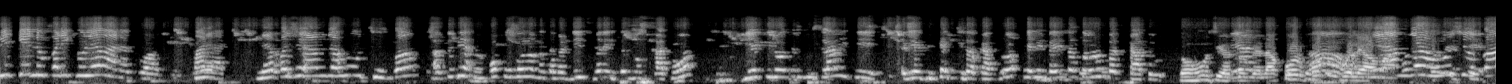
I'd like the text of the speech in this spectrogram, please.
બિસ્કિટનું પડીકું લેવાનું હતું ને પછી આમ તો હું છું કો આ તો બે ઓકે બોલો ને ડીશ ભરી તરબૂચ ખાતું. બે કિલો તરબૂચ લાવી હતી એટલે બે કિલો ખાતો ફેરી દઈ તો થોડું બસ ખાતું તો હું છે તો પેલા કોણ ખોટું બોલે આમાં? આમ તો હું છું કો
